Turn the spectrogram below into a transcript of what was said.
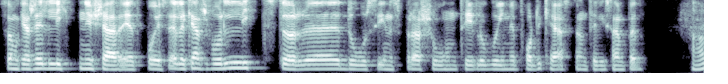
Som kanskje er litt nysgjerrighet på, eller kanskje får litt større dos inspirasjon til å gå inn i podcasten till exempel. Ja.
